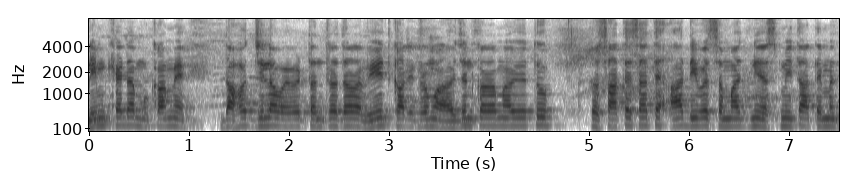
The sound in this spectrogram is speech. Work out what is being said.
લીમખેડા મુકામે દાહોદ જિલ્લા વહીવટતંત્ર દ્વારા વિવિધ કાર્યક્રમો આયોજન કરવામાં આવ્યું હતું. તો સાથે સાથે આ દિવસ સમાજની અસ્મિતા તેમજ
